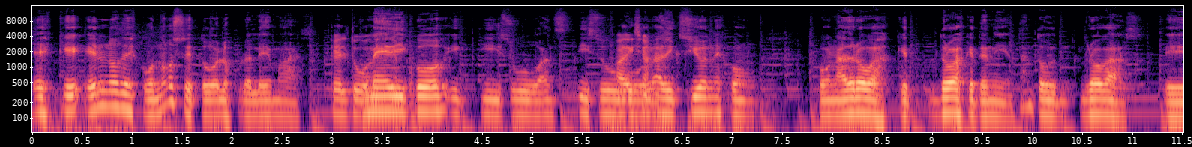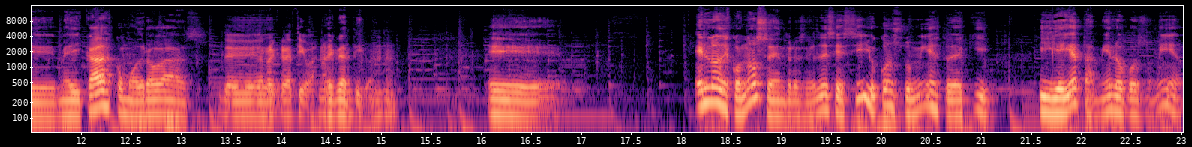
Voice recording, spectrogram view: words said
es que él no desconoce todos los problemas Que él tuvo médicos y, y su y sus Adicciones. adicciones, con, con las drogas que drogas que tenía tanto drogas eh, medicadas como drogas. De eh, recreativas, ¿no? recreativas, eh, él no desconoce dentro de eso él dice sí yo consumí esto de aquí y ella también lo consumía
